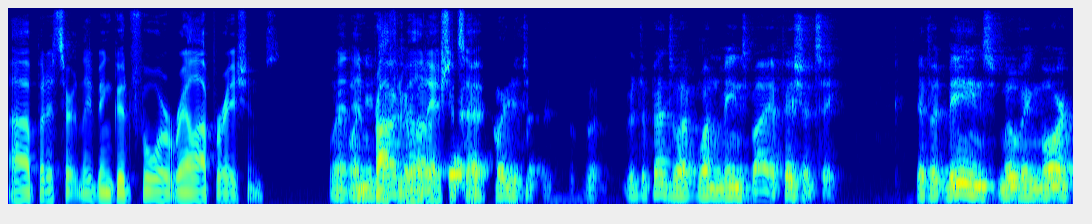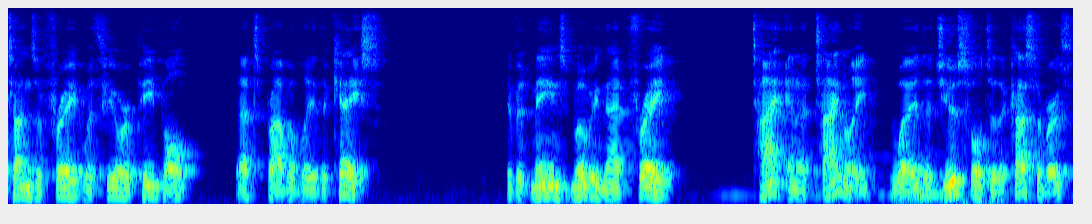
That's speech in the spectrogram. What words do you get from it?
uh, but it's certainly been good for rail operations when, and, and profitability, I should say. it depends what one means by efficiency. If it means moving more tons of freight with fewer people, that's probably the case if it means moving that freight in a timely way that's useful to the customers,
